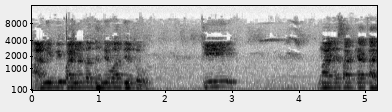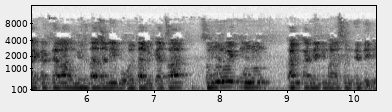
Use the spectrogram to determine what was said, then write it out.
आणि मी पहिल्यांदा धन्यवाद देतो की माझ्यासारख्या कार्यकर्त्याला उमेश दादांनी मोहोळ तालुक्याचा समन्वयक म्हणून काम करण्याची मला संधी दिली.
